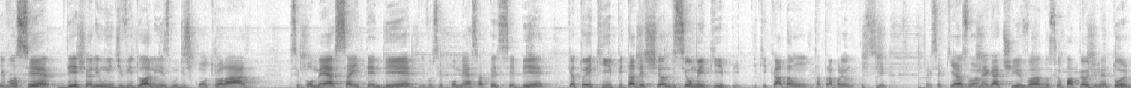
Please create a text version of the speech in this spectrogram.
e você deixa ali um individualismo descontrolado. Você começa a entender e você começa a perceber que a tua equipe está deixando de ser uma equipe e que cada um está trabalhando por si. Então, essa aqui é a zona negativa do seu papel de mentor.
